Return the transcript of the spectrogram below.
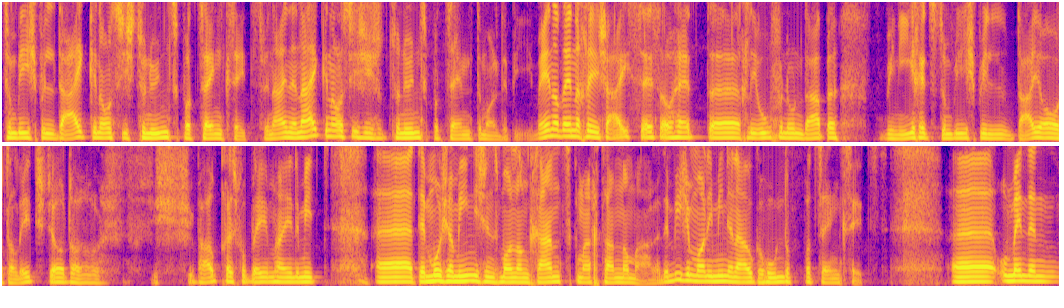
zum Beispiel der Eidgenosse ist zu 90% gesetzt. Wenn einer ein Eidgenosse ist, ist er zu 90% mal dabei. Wenn er dann ein bisschen Scheisssaison hat, äh, ein bisschen auf und ab, bin ich jetzt zum Beispiel dieses Jahr oder letztes Jahr, da ist überhaupt kein Problem damit, äh, dann musst du ja mindestens mal einen Kranz gemacht haben, normal. Dann bist du mal in meinen Augen 100% gesetzt. Äh, und wenn dann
